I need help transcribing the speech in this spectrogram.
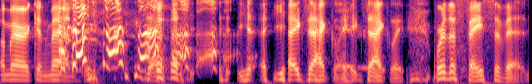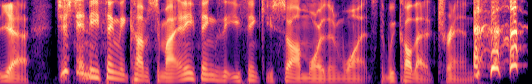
American men. exactly. yeah, yeah, exactly, exactly. We're the face of it. Yeah, just anything that comes to mind, anything that you think you saw more than once. We call that a trend.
